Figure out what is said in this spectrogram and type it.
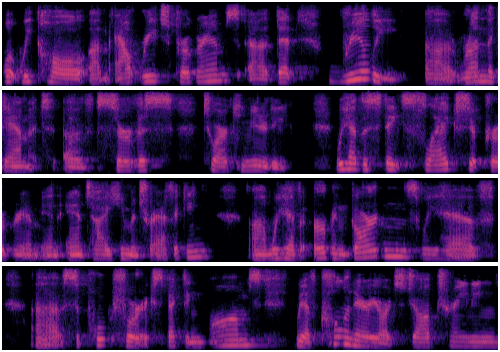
what we call um, outreach programs uh, that really uh, run the gamut of service to our community we have the state's flagship program in anti-human trafficking. Um, we have urban gardens. We have uh, support for expecting moms. We have culinary arts job training.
